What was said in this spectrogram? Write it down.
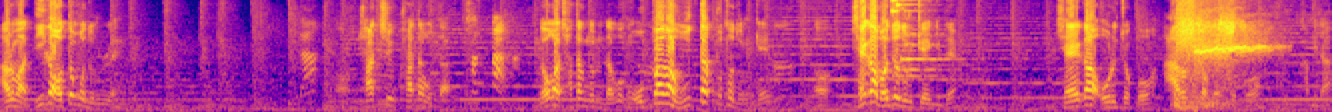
아로마 네가 어떤 거 누를래 나 어, 좌측 좌딱 우딱 잤다. 너가 좌딱 누른다고 그럼 오빠가 우딱부터 누를게 어, 제가 먼저 누를게요, 형님들. 제가 오른쪽 거, 아로미가 왼쪽 거 갑니다.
